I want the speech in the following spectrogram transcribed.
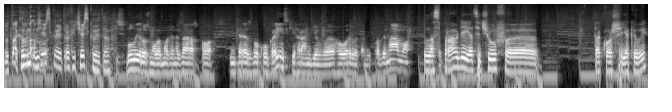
Ну так, Трохи чеською, трохи чеською, то Були розмови, може не зараз про інтерес з боку українських грандів. е, Говорили там і про Динамо. Насправді я це чув е, також, як і ви,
